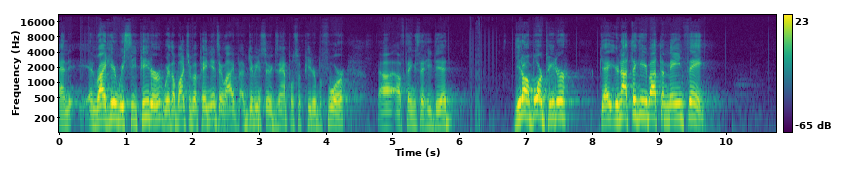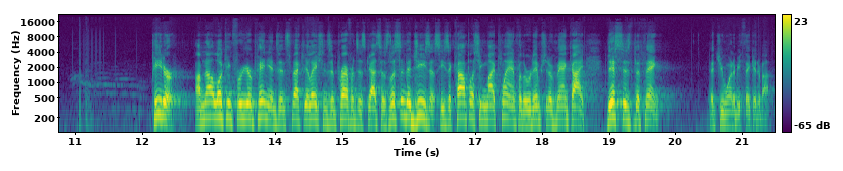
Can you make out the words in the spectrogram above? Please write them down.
And, and right here, we see Peter with a bunch of opinions, and I've, I've given you some examples of Peter before uh, of things that he did. Get on board, Peter. Okay, you're not thinking about the main thing. Peter, I'm not looking for your opinions and speculations and preferences. God says, listen to Jesus. He's accomplishing my plan for the redemption of mankind. This is the thing that you want to be thinking about.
